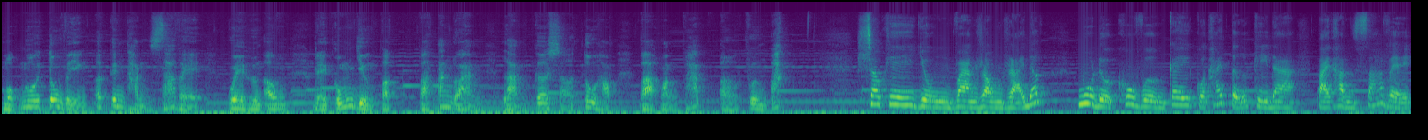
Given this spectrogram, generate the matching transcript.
một ngôi tu viện ở kinh thành xá vệ, quê hương ông để cúng dường Phật và tăng đoàn làm cơ sở tu học và hoàng pháp ở phương Bắc. Sau khi dùng vàng rồng rải đất mua được khu vườn cây của Thái tử Kỳ Đà tại thành xá vệ,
